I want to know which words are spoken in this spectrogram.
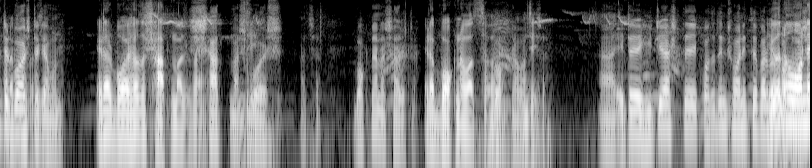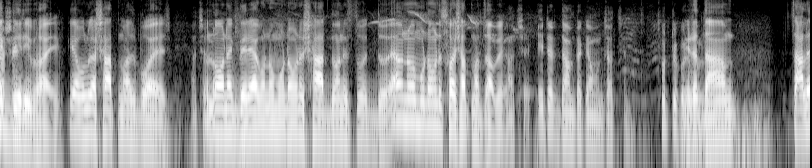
এটার বয়সটা কেমন? এটার বয়স হচ্ছে সাত মাস ভাই। সাত মাস বয়স আচ্ছা। বকনা না এটা? বকনা বাচ্চা বকনা বাচ্চা। এটা হিটে আসতে কতদিন সময় নিতে পারবে অনেক দেরি ভাই। কেবল সাত মাস বয়স। আচ্ছা। অনেক দেরি এখনও মোটামুটি সাত মানে চোদ্দ এখনও মোটামুটি ছয় সাত মাস যাবে। আচ্ছা এটার দামটা কেমন চাচ্ছেন? ছোট্ট করে এটার দাম চালে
